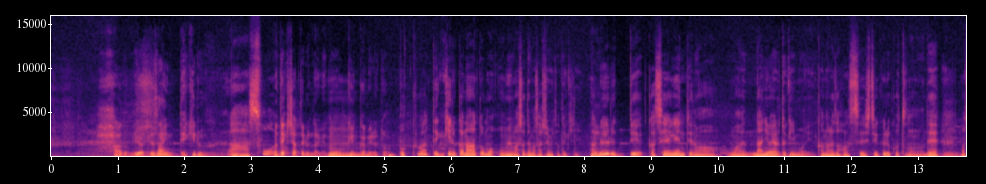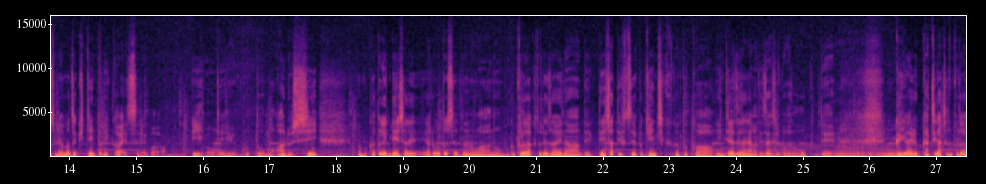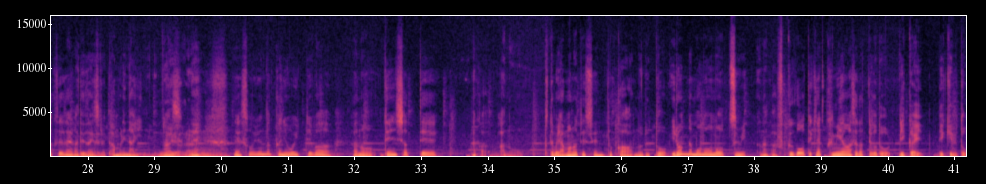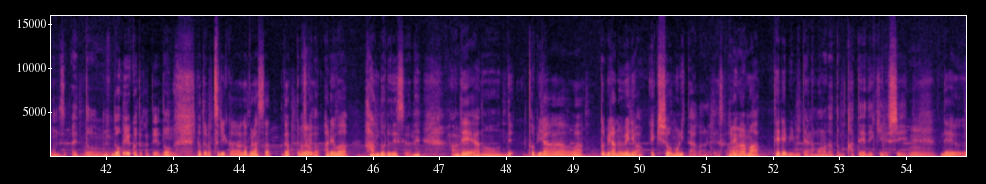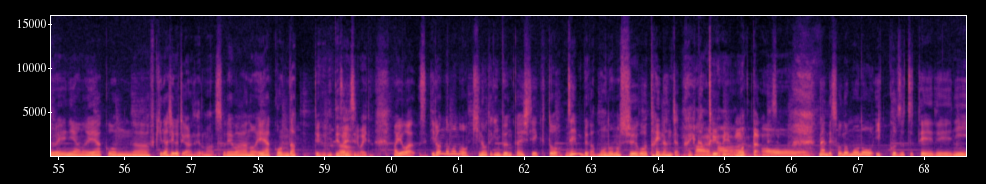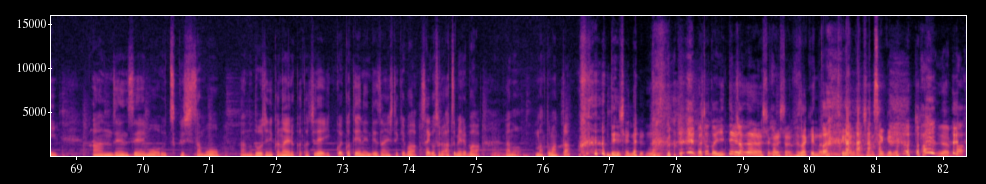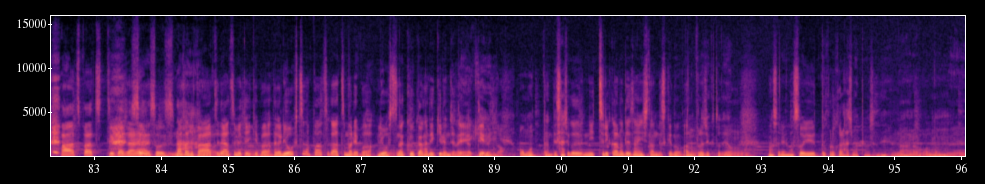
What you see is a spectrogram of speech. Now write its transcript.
ハードいやデザインできるああそう、まあ、できちゃってるんだけど、うん。結果見ると、僕はできるかなとも思いましたでも最初見た時に、まあ、ルールっていうか制限っていうのは、まあ、何をやる時にも必ず発生してくることなので、うん。まあ、それはまずきちんと理解すればいいっていうこともあるし、まあ僕は特に電車でやろうとしてたのはあの僕はプロダクトデザイナーで電車って普通やっぱ建築家とかインテリアデザイナーがデザインすることが多くて、うんいわゆるガチガチのプロダクトデザイナーがデザインするってあんまりないんですよね。ね。でそういう中においてはあの電車ってなんかあの例えば山手線とか乗るといろんなものの積みなんか複合的な組み合わせだってことを理解できると思うんです、えっとうん。どういうことかというと、うん。例えばつり革がぶら下がってますけど、うん。あれはハンドルですよね、はい。であので扉は扉の上には液晶モニターがあるじゃないですか。あれはまあテレビみたいなものだとも仮定できるし、うん。で上にあのエアコンが吹き出し口があるんですけど、まあ、それはあのエアコンだっていうふうにデザインすればいいとか、まあ、要はいろんなものを機能的に分解していくと、全部がものの集合体なんじゃないかというふうに思ったんですよ。なんでそのものを一個ずつ丁寧に安全性も美しさもあの同時に叶える形で一個一個丁寧にデザインしていけば最後それを集めれば、うん。あのまとまった 電車になる。まあちょっとインテリアの人からしたらふざけんなって作り方かもしれませんけど。パーツパーツっていう感じだね。そうですそうです。まさにパーツで集めていけばだから良質なパーツが集まれば良質な空間ができるんじゃないかっていうふうに思ったんで最初につり革のデザインしたんですけどあのプロジェクトでは、うんまあ、それはそういうところから始まってましたね。なるほどね。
